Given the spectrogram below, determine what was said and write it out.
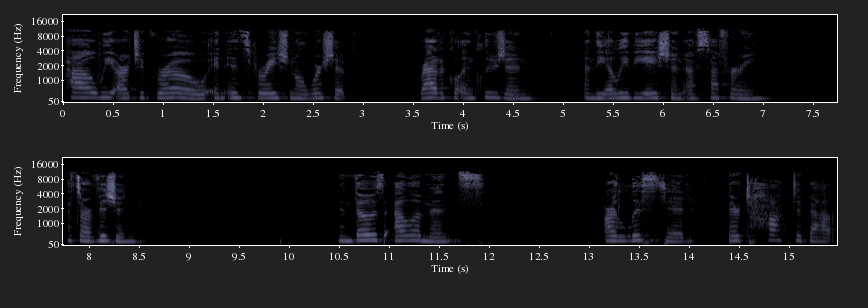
how we are to grow in inspirational worship, radical inclusion, and the alleviation of suffering. That's our vision. And those elements are listed, they're talked about,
